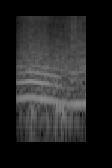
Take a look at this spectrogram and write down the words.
Mm.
